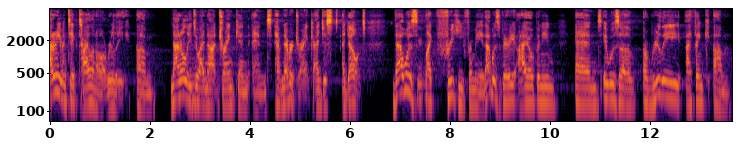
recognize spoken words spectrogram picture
I don't even take Tylenol really. Um, not only do I not drink and, and have never drank, I just, I don't. That was like freaky for me. That was very eye opening. And it was a, a really, I think, um,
